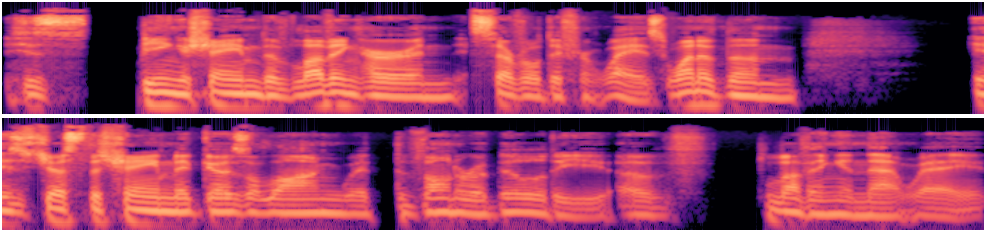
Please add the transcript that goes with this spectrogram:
his being ashamed of loving her in several different ways. One of them is just the shame that goes along with the vulnerability of loving in that way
